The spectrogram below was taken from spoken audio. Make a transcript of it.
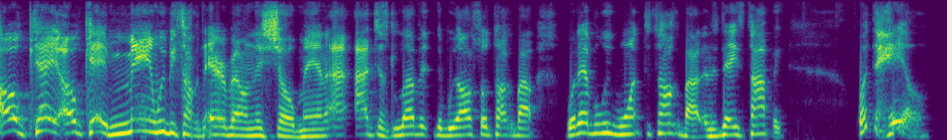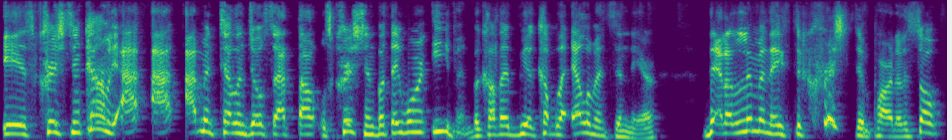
Okay, okay, man. We be talking to everybody on this show, man. I, I just love it that we also talk about whatever we want to talk about in today's topic. What the hell is Christian comedy? I, I I've been telling jokes I thought was Christian, but they weren't even because there'd be a couple of elements in there that eliminates the Christian part of it. So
